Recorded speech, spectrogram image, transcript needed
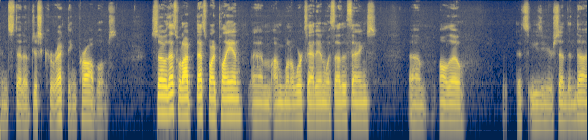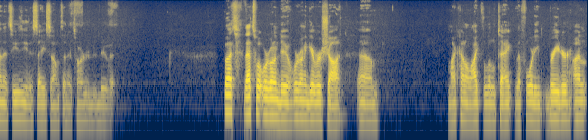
instead of just correcting problems? So that's what I that's my plan. Um, I'm going to work that in with other things, um, although that's easier said than done. It's easy to say something, it's harder to do it. But that's what we're going to do. We're going to give her a shot. Um, I kind of like the little tank, the 40 breeder. I'm,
